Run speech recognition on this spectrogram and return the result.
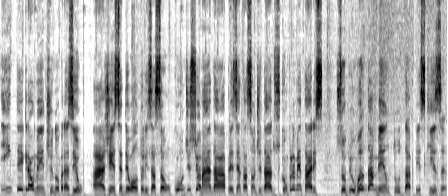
integralmente no Brasil. A agência deu autorização condicionada à apresentação de dados complementares sobre o andamento da pesquisa.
